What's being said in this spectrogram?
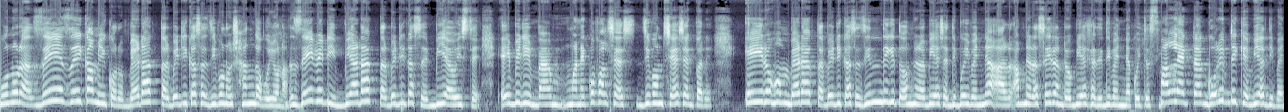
বনুরা, যে যে কামই করো বেয়া ডাক্তার বেডির কাছে জীবনও সাঙ্গা বইও না। যে বেডি বিয়া ডাক্তার বেডির কাছে বিয়া হইছে, এই বেডি মানে কপাল শেষ, জীবন শেষ একবারে। এইরকম বেয়া ডাক্তার বেটির কাছে জিন্দিগি তো আপনারা বিয়া শাদি বইবেন না, আর আপনারা সেইরানটাও বিয়া শাদি দিবেন না কইতেছি। পারলে একটা গরিব দিকে বিয়া দিবেন,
